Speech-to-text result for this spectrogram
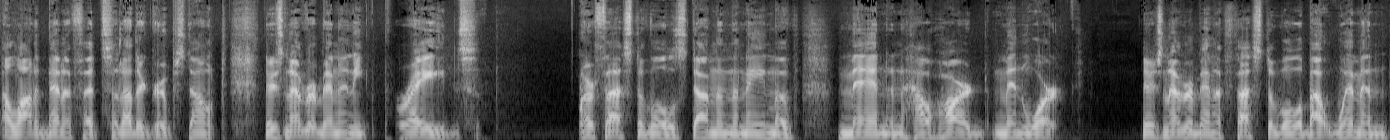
a lot of benefits that other groups don't. There's never been any parades or festivals done in the name of men and how hard men work. There's never been a festival about women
